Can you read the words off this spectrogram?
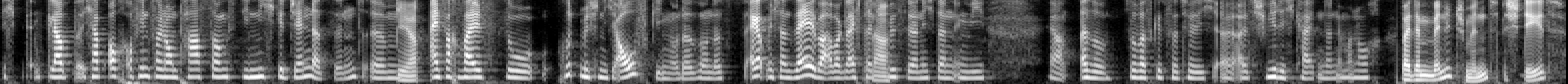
ich glaube, ich habe auch auf jeden Fall noch ein paar Songs, die nicht gegendert sind. Ähm, Ja. Einfach weil es so rhythmisch nicht aufging oder so. Und das ärgert mich dann selber, aber gleichzeitig Klar. willst du ja nicht dann irgendwie. Ja, also sowas gibt's natürlich äh, als Schwierigkeiten dann immer noch. Bei dem Management steht,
